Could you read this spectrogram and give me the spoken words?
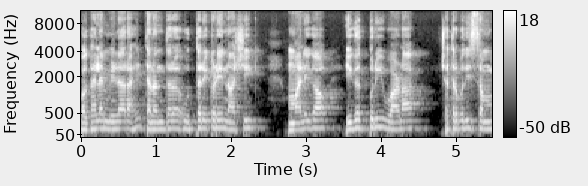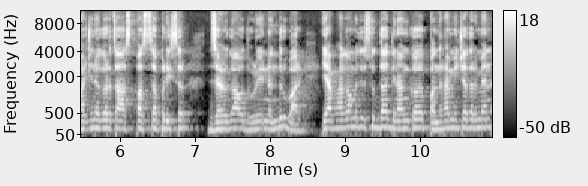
बघायला मिळणार आहे. त्यानंतर उत्तरेकडे नाशिक मालेगाव इगतपुरी वाडा छत्रपती संभाजीनगरचा आसपासचा परिसर जळगाव धुळे नंदुरबार या भागामध्ये सुद्धा दिनांक पंधरा मेच्या दरम्यान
